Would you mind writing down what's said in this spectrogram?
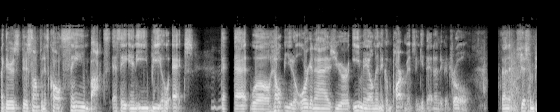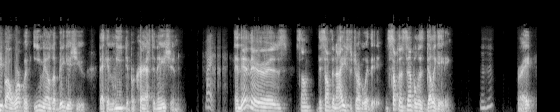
like there's there's something that's called sanebox s-a-n-e-b-o-x mm-hmm. that, that will help you to organize your email into compartments and get that under control that just from people I work with, email is a big issue that can lead to procrastination. Right. And then there is some there's something I used to struggle with. Something simple is delegating. Mm-hmm. Right.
